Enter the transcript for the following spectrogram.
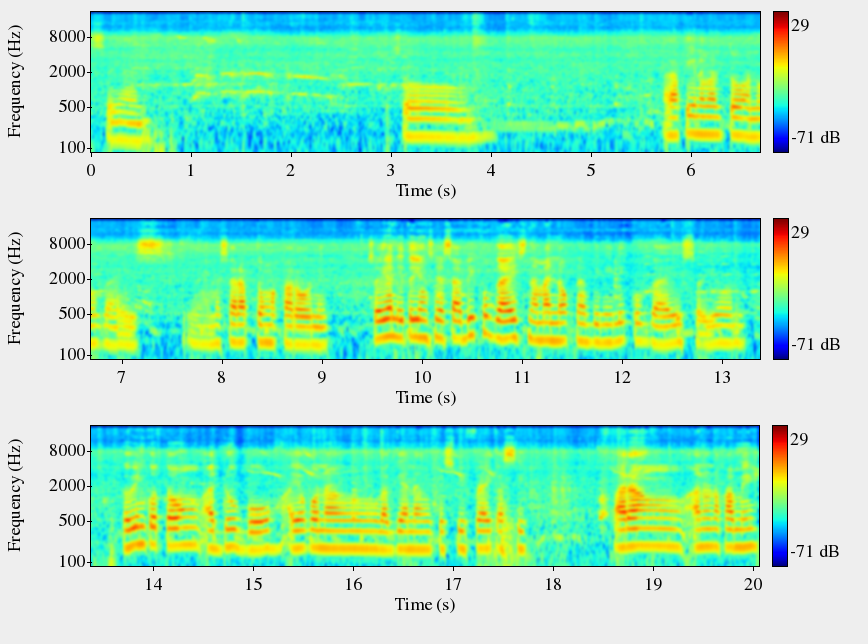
So ayan. So Malaki naman to ano guys. Masarap tong macaroni. So ayan, ito yung sinasabi ko guys na manok na binili ko guys. So yun. Gawin ko tong adobo. Ayoko nang lagyan ng crispy fry kasi parang ano na kami.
